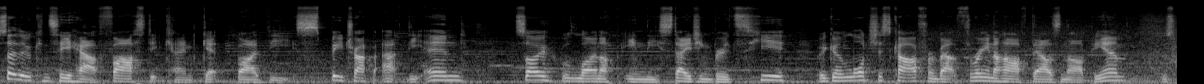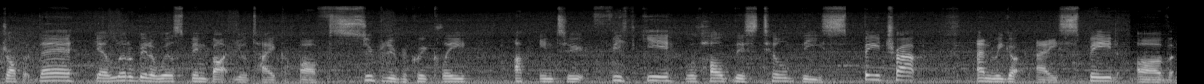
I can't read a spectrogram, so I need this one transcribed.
so that we can see how fast it can get by the speed trap at the end. So we'll line up in the staging booths here. We're going to launch this car from about 3,500 RPM. Just drop it there, get a little bit of wheel spin, but you'll take off super duper quickly. Up into fifth gear, we'll hold this till the speed trap, and we got a speed of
